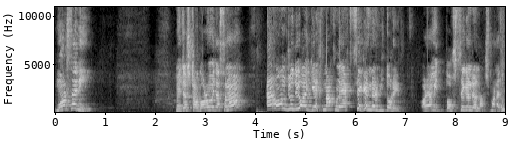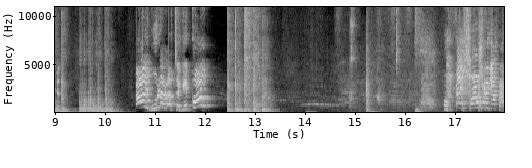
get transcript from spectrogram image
মরছে নি? মেজাজটা গরম হইতাছে না? এখন যদি ওই গেট না খুলে এক সেকেন্ডের ভিতরে ওরে আমি দশ সেকেন্ডের লাশ বানাই দিয়ে দেব আই বুড়ার বাচ্চা গেট খোল! এই সমস্যাটা কি আপনার?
